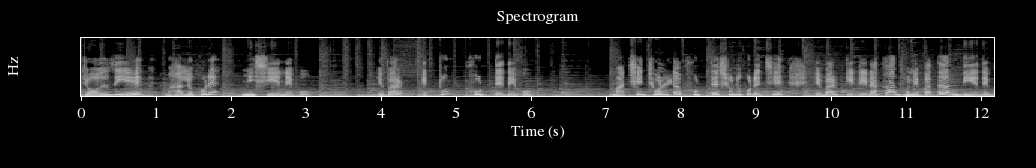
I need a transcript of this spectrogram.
জল দিয়ে ভালো করে মিশিয়ে নেব। এবার একটু ফুটতে দেব। মাছের ঝোলটা ফুটতে শুরু করেছে, এবার কেটে রাখা ধনেপাতা দিয়ে দেব।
